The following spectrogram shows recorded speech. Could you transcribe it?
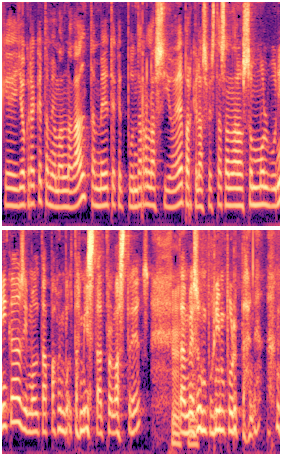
que jo crec que també amb el Nadal també té aquest punt de relació, eh? perquè les festes de Nadal són molt boniques i molta pau i molta amistat, però l'estrès mm -hmm. també és un punt important. Eh?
